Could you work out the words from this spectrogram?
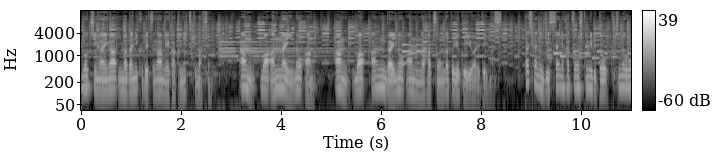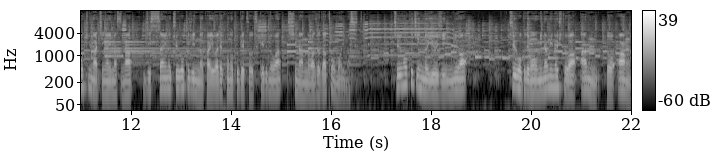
の違いが未だに区別が明確につきません。案は案内の案。案は案外の案の発音だとよく言われています。確かに実際に発音してみると口の動きが違いますが、実際の中国人の会話でこの区別をつけるのは至難の技だと思います。中国人の友人には中国でも南の人は「あん」と「あん」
